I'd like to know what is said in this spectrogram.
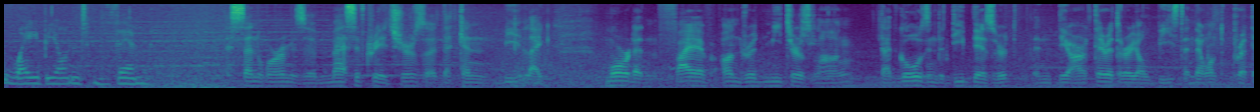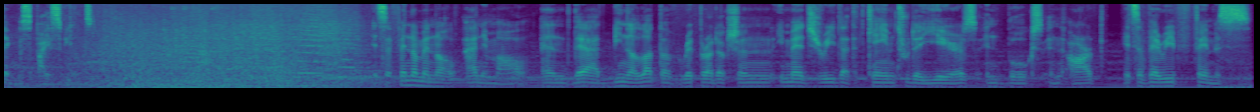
way beyond them. A sandworm is a massive creature that can be like more than 500 meters long that goes in the deep desert and they are territorial beasts and they want to protect the spice fields. It's a phenomenal animal and there had been a lot of reproduction imagery that came through the years in books and art. It's a very famous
